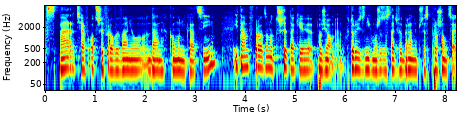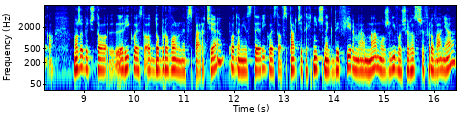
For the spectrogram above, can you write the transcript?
wsparcia w odszyfrowywaniu danych komunikacji. I tam wprowadzono trzy takie poziomy. Któryś z nich może zostać wybrany przez proszącego. Może być to request o dobrowolne wsparcie, potem jest request o wsparcie techniczne, gdy firma ma możliwość rozszyfrowania.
